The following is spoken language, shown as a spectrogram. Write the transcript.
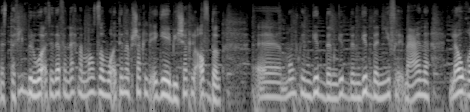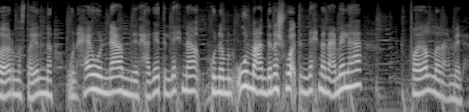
نستفيد بالوقت ده في ان إحنا ننظم وقتنا بشكل إيجابي شكل أفضل. آه ممكن جدا جدا جدا يفرق معانا لو غيرنا style نا ونحاول نعمل الحاجات اللي إحنا كنا بنقول ما عندناش وقت إن إحنا نعملها فيلا نعملها.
